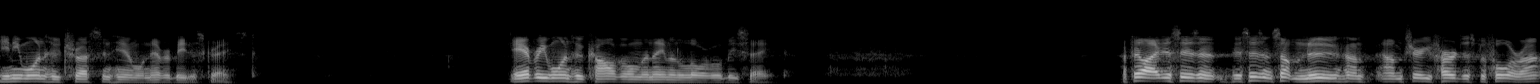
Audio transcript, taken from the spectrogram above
Anyone who trusts in him will never be disgraced. Everyone who calls on the name of the Lord will be saved. I feel like this isn't this isn't something new. I'm I'm sure you've heard this before, right?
